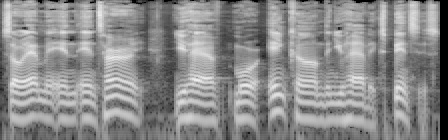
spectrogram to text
So in in turn, you have more income than you have expenses.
